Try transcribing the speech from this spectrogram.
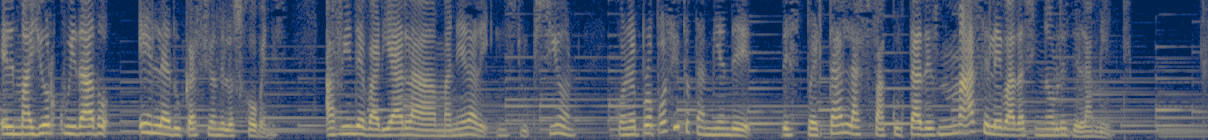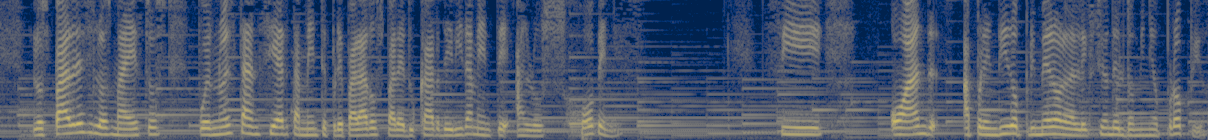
el mayor cuidado en la educación de los jóvenes, a fin de variar la manera de instrucción con el propósito también de despertar las facultades más elevadas y nobles de la mente. Los padres y los maestros pues no están ciertamente preparados para educar debidamente a los jóvenes. Si o han aprendido primero la lección del dominio propio,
